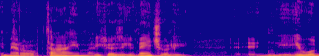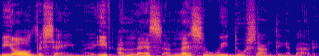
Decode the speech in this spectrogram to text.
a matter of time because eventually uh, it will be all the same if, unless, unless we do something about it.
